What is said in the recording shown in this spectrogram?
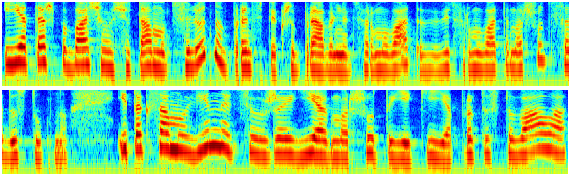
І я теж побачила, що там абсолютно, в принципі, якщо правильно відформувати, відформувати маршрут, все доступно. І так само в Вінницю вже є маршрути, які я протестувала.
